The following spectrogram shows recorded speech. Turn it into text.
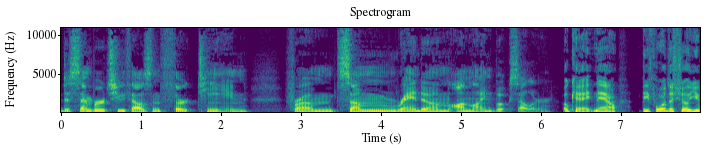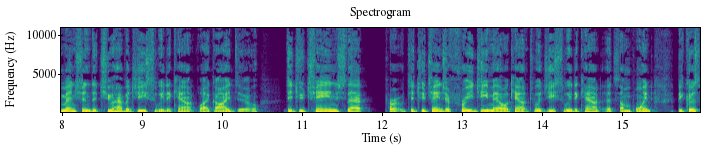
December 2013 from some random online bookseller. Okay, now before the show, you mentioned that you have a G Suite account like I do. Did you change that per, did you change a free Gmail account to a G Suite account at some point? Because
